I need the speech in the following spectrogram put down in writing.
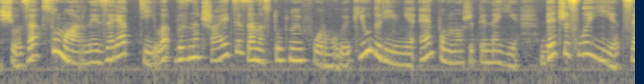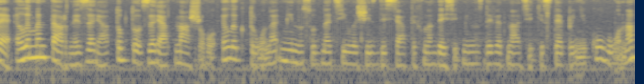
що за сумарний заряд тіла визначається за наступною формулою. Q дорівнює m помножити на E, де число Е це елементарний заряд, тобто заряд нашого електрона мінус 1,6 на 10 мінус 19 степені кулона,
